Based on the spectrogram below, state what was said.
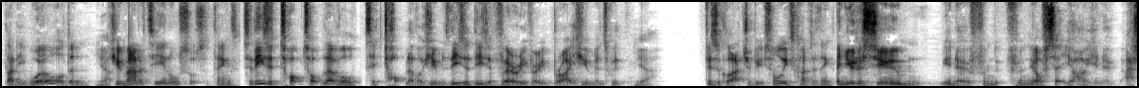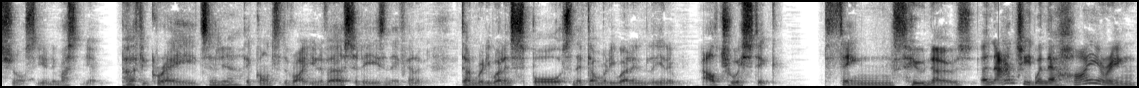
bloody world and Yeah. humanity and all sorts of things. So these are top, top level, say top level humans. These are these are very, very bright humans with Yeah. physical attributes, and all these kinds of things. And you'd assume, you know, from from the offset, yeah, oh, you know, astronauts, you know, must you know, perfect grades, and Yeah. they've gone to the right universities, and they've kind of done really well in sports, and they've done really well in you know altruistic things. Who knows? And actually, when they're hiring,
